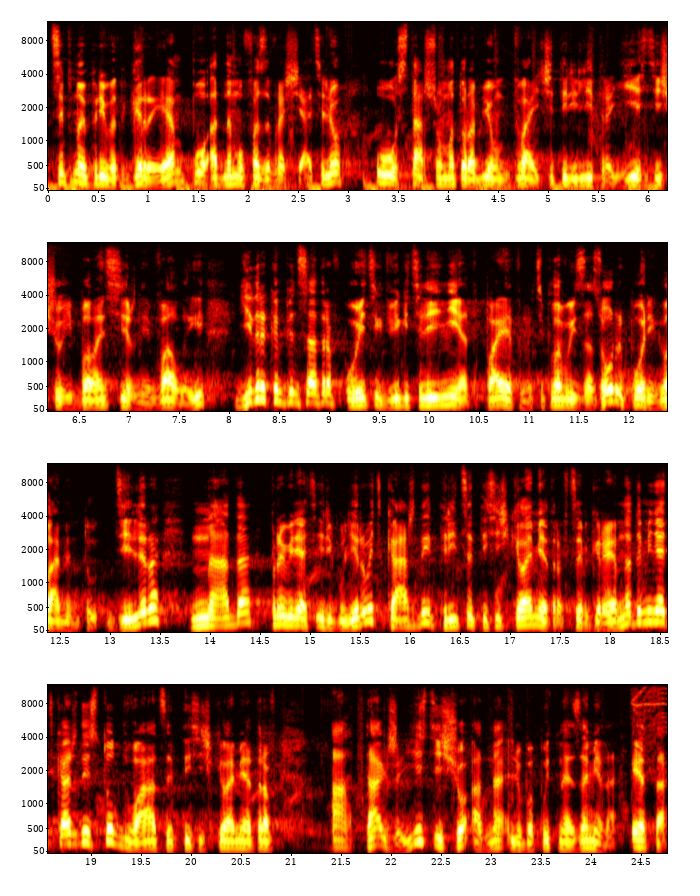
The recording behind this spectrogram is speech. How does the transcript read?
цепной привод ГРМ по одному фазовращателю. У старшего мотора объемом 2,4 литра есть еще и балансирные валы. Гидрокомпенсаторов у этих двигателей нет, поэтому тепловые зазоры по регламенту дилера надо проверять и регулировать каждые 30 тысяч километров. Цепь ГРМ надо менять каждые 120 тысяч километров. А также есть еще одна любопытная замена. Это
